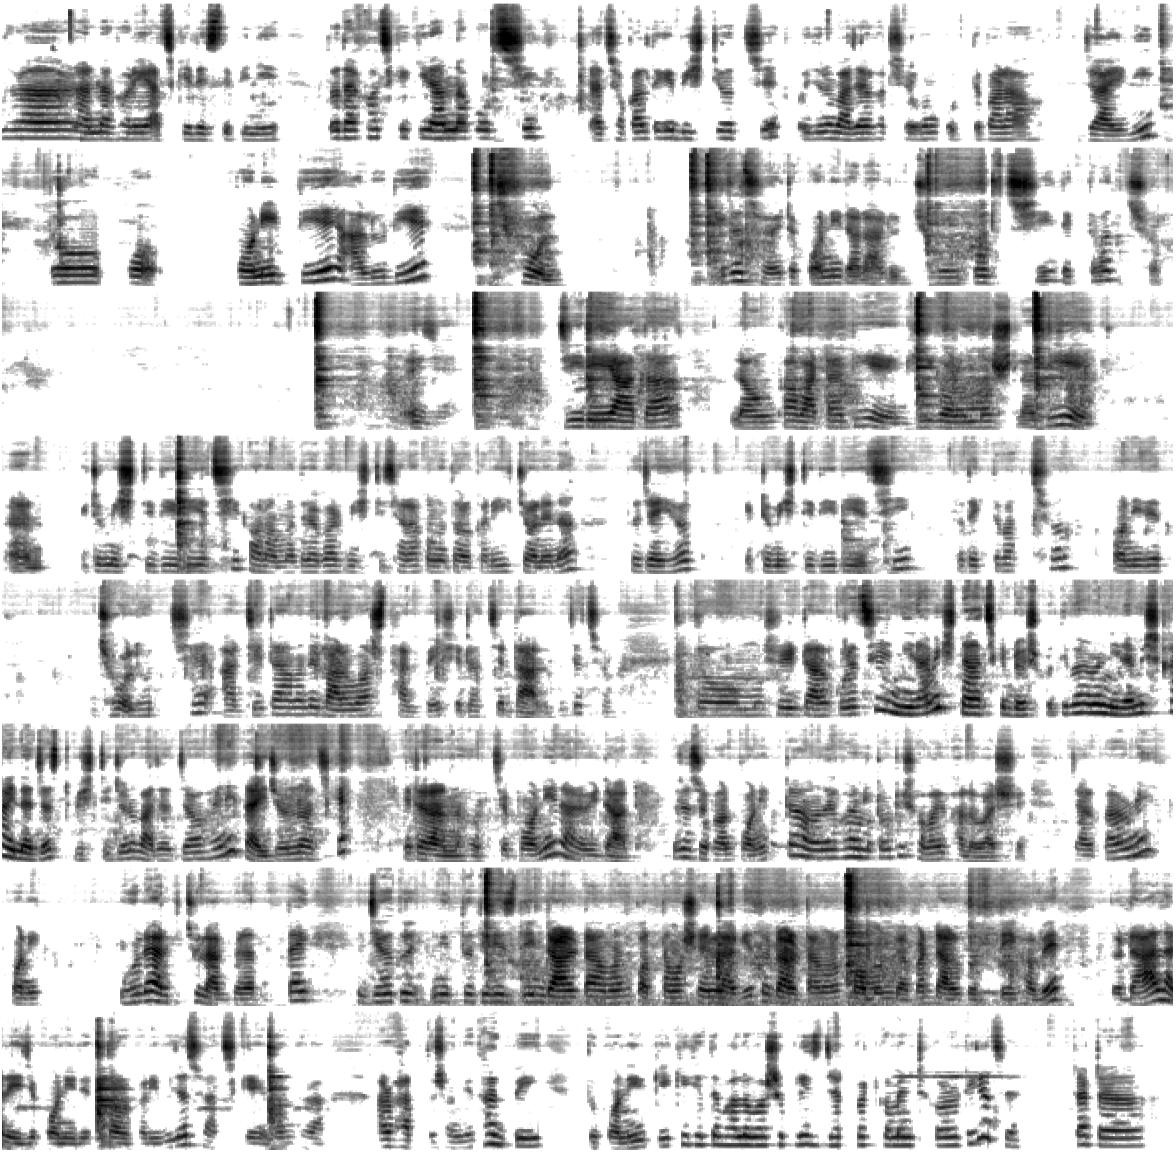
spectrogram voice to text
বন্ধুরা রান্নাঘরে আজকে রেসিপি নিয়ে। তো দেখো আজকে কি রান্না করছি? আর সকাল থেকে বৃষ্টি হচ্ছে, ওই জন্য বাজারঘাট সেরকম করতে পারা যায়নি। তো পনির দিয়ে, আলু দিয়ে, ঝোল। বুঝেছ? এটা পনির আর আলুর ঝোল করছি, দেখতে পাচ্ছ? এই যে, জিরে, আদা, লঙ্কা, বাটা দিয়ে, ঘি, গরম মশলা দিয়ে একটু মিষ্টি দিয়ে দিয়েছি, কারণ আমাদের আবার মিষ্টি ছাড়া কোনো তরকারিই চলে না। তো যাই হোক, একটু মিষ্টি দিয়ে দিয়েছি। তো দেখতে পাচ্ছ, পনিরের ঝোল হচ্ছে, আর যেটা আমাদের বারো মাস থাকবে সেটা হচ্ছে ডাল, বুঝেছ? তো মুসুরির ডাল করেছি, নিরামিষ না, আজকে বৃহস্পতিবার আমরা নিরামিষ খাই না, জাস্ট বৃষ্টির জন্য বাজার যাওয়া হয়নি, তাই জন্য আজকে এটা রান্না হচ্ছে, পনির আর ওই ডাল, বুঝেছ? কারণ পনিরটা আমাদের ঘরে মোটামুটি সবাই ভালোবাসে, যার কারণে পনির হলে আর কিছু লাগবে না। তাই যেহেতু নিত্য তিরিশ দিন ডালটা আমার কত্তা মশাই লাগে, তো ডালটা আমার কমন ব্যাপার, ডাল করতেই হবে। তো ডাল আর এই যে পনিরের তরকারি, বুঝেছ? আজকে বন্ধুরা আর ভাত তো সঙ্গে থাকবেই। তো পনির কে কে খেতে ভালোবাসো প্লিজ ঝটপট কমেন্ট করো, ঠিক আছে? টাটা।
